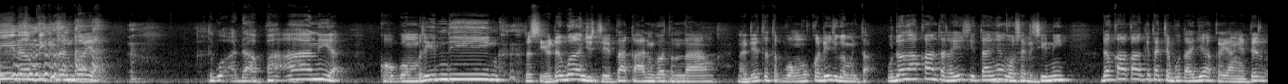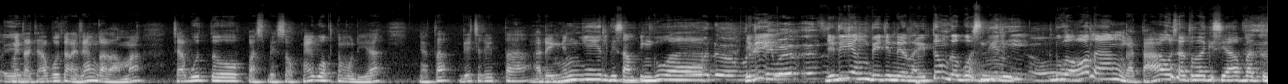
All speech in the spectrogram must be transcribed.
nih dalam pikiran gue ya? Tuh gue ada apaan nih ya? Kok gue merinding? Terus yaudah gue lanjut cerita kan gue tenang nah dia tetap buang muka dia juga minta udahlah kan aja ceritanya gak usah di sini. Udah kakak kita cabut aja. Ke yang nyetir minta cabut kan akhirnya nggak lama cabut tuh pas besoknya gue ketemu dia nyata dia cerita ada yang nyengir di samping gua. Jadi jadi yang di jendela itu nggak gua sendiri dua orang nggak tahu satu lagi siapa tuh.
